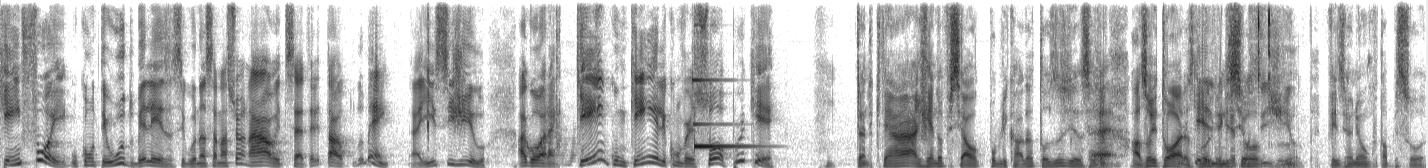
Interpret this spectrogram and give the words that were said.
quem foi. O conteúdo, beleza, segurança nacional, etc e tal, tudo bem. Aí sigilo. Agora, quem com quem ele conversou, por quê? Tanto que tem a agenda oficial publicada todos os dias. Ou seja, É. às 8 horas, Lula ele iniciou, fez reunião com tal pessoa.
